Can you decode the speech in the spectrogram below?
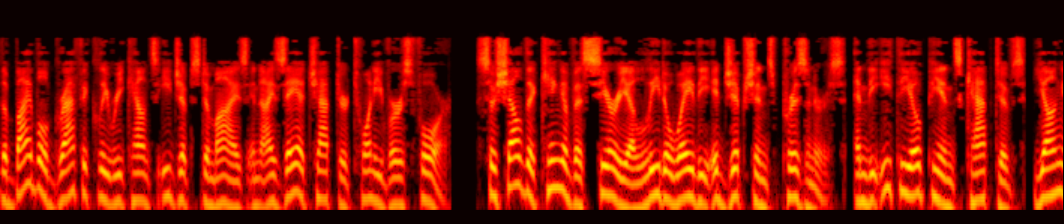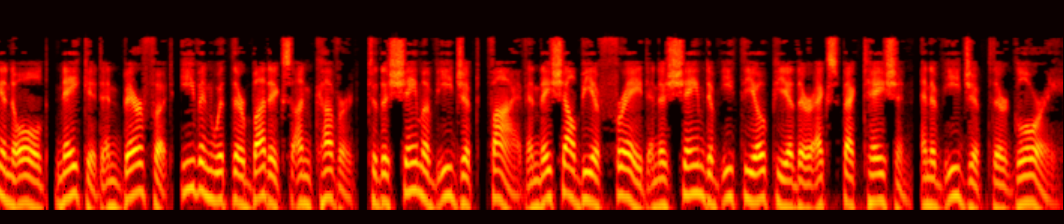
The Bible graphically recounts Egypt's demise in Isaiah chapter 20 verse 4. So shall the king of Assyria lead away the Egyptians prisoners, and the Ethiopians captives, young and old, naked and barefoot, even with their buttocks uncovered, to the shame of Egypt. 5 And they shall be afraid and ashamed of Ethiopia their expectation, and of Egypt their glory.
